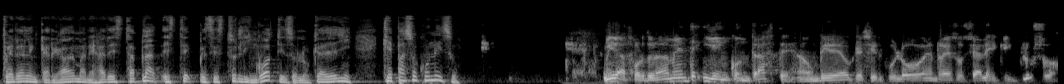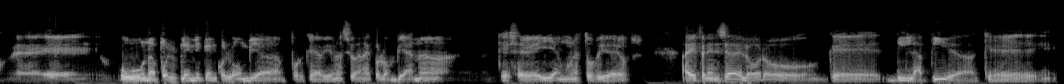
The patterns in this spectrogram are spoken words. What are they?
fuera el encargado de manejar esta plata, este, pues estos lingotes o lo que hay allí. ¿Qué pasó con eso? Mira, afortunadamente y en contraste a un video que circuló en redes sociales y que incluso eh, eh, hubo una polémica en Colombia porque había una ciudadana colombiana que se veía en uno de estos videos, a diferencia del oro que dilapida, que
